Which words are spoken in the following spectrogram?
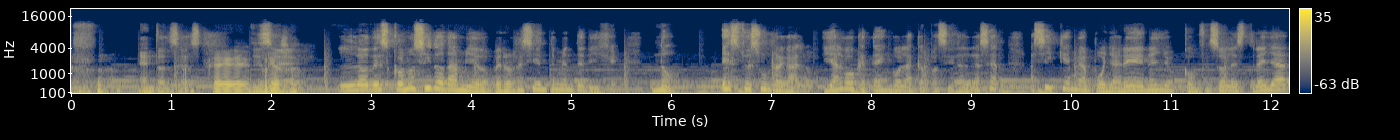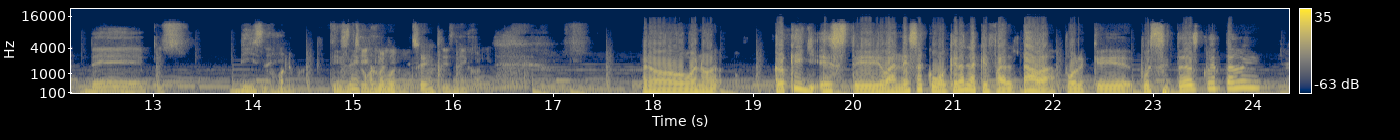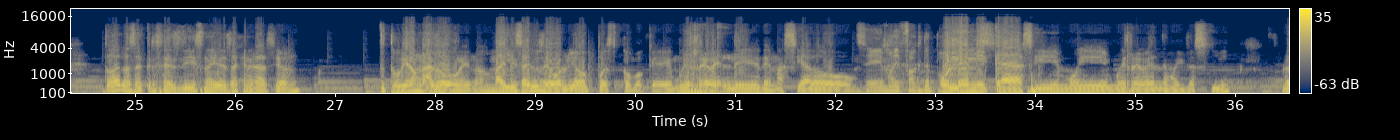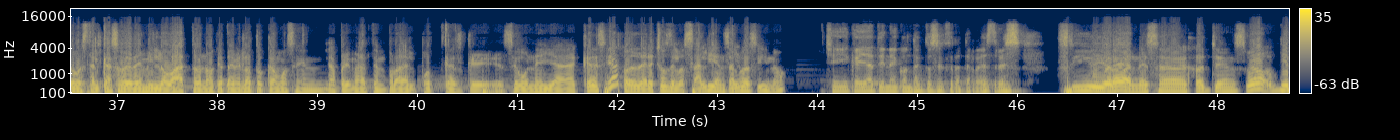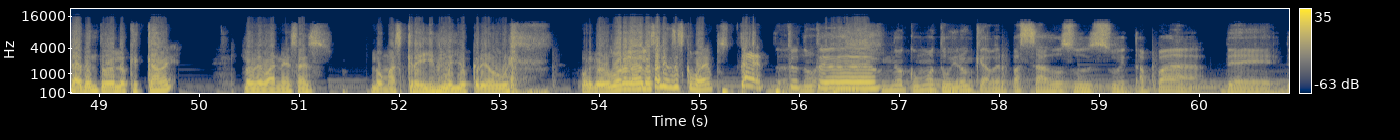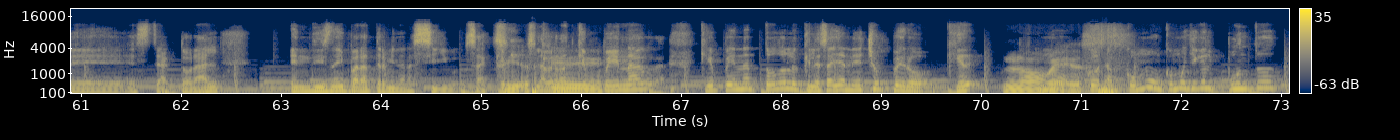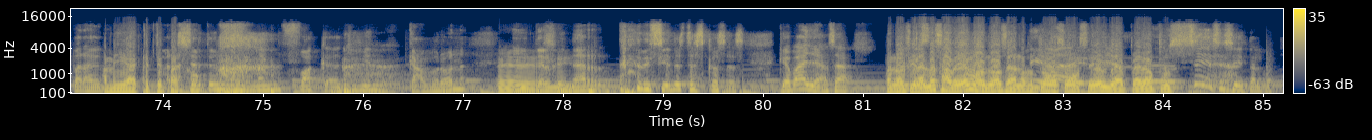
Entonces, Qué dice, curioso. lo desconocido da miedo, pero recientemente dije, no, esto es un regalo y algo que tengo la capacidad de hacer, así que me apoyaré en ello, confesó la estrella de pues, Disney. Disney Sí, Hollywood, sí. Disney Hollywood. Pero bueno, creo que este Vanessa como que era la que faltaba, porque pues si te das cuenta, güey, todas las actrices Disney de esa generación tu- tuvieron algo, güey, ¿no? Miley Cyrus se volvió pues como que muy rebelde, demasiado Sí, My Fuck the polémica, así, muy, muy rebelde, muy así. Luego está el caso de Demi Lovato, ¿no? Que también lo tocamos en la primera temporada del podcast, que según ella, ¿qué decía? Lo de derechos de los aliens, algo así, ¿no? Sí, que ya tiene contactos extraterrestres. Sí, y ahora Vanessa Hudgens. Bueno, mira, dentro de lo que cabe, lo de Vanessa es lo más creíble, yo creo, güey. Porque, bueno, lo de los aliens es como de, pues, eh, No, no me tu. imagino cómo tuvieron que haber pasado su, su etapa de, de este actoral en Disney para terminar así, güey. O sea, que- Sí, la verdad, qué pena, qué pena todo lo que les hayan hecho, pero qué, No, güey. ¿cómo, cómo llega el punto para, Amiga, ¿qué te para pasó? hacerte un mindfuck aquí bien cabrón Eh, y terminar diciendo estas cosas? Que vaya, o sea. Bueno, al final lo sabemos, ¿no? O sea, nosotros no somos ella, pero eh, pues, Sí, sí, sí, tal cual.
